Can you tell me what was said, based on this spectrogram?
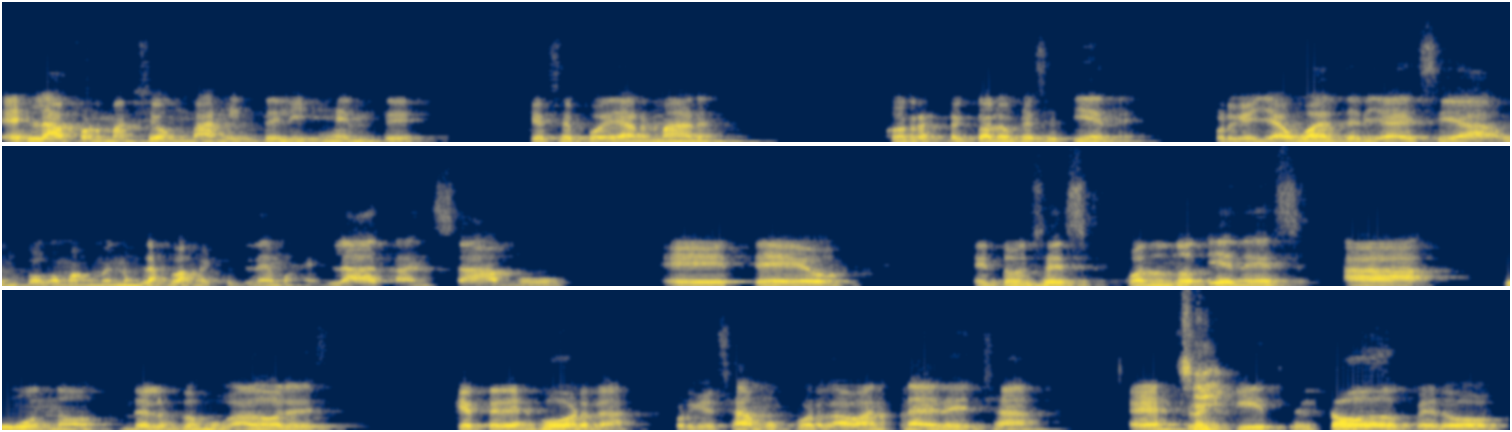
es la formación más inteligente que se puede armar con respecto a lo que se tiene. Porque ya Walter ya decía un poco más o menos las bajas que tenemos, Slatan, Samu, eh, Teo. Entonces, cuando no tienes a uno de los dos jugadores que te desborda, porque Samu por la banda derecha es Sí. flaquito y todo, pero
